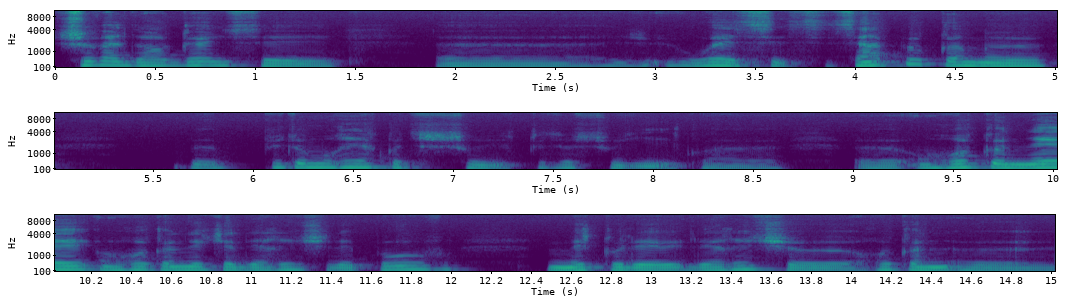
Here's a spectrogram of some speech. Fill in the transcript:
cheval d'orgueil, c'est euh, ouais, un peu comme euh, plutôt mourir que de, souiller. Quoi. Euh, on reconnaît, on reconnaît qu'il y a des riches et des pauvres, mais que les, riches euh, euh,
